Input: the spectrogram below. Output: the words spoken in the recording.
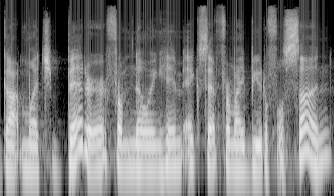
got much better from knowing him, except for my beautiful son.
